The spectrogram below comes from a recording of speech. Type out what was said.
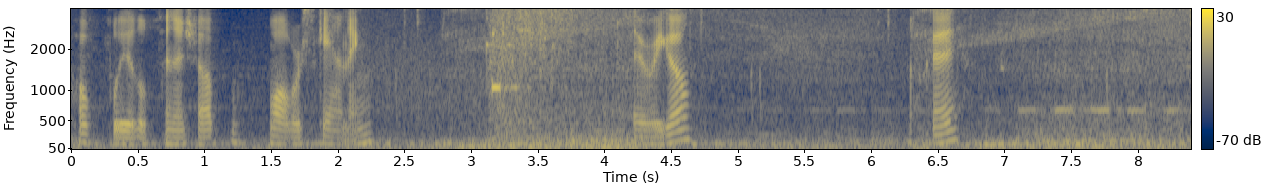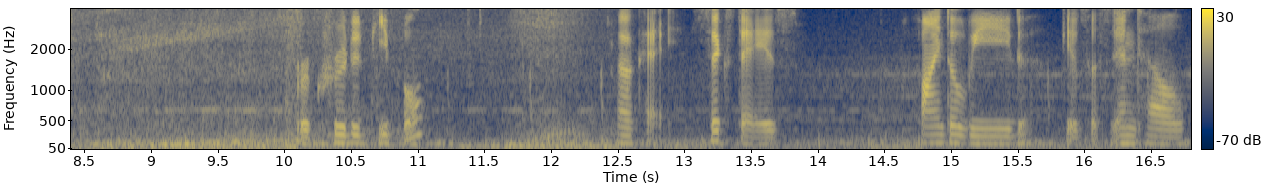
Hopefully it'll finish up while we're scanning. There we go. Okay. Recruited people. Okay, six days. Find a lead, gives us intel.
